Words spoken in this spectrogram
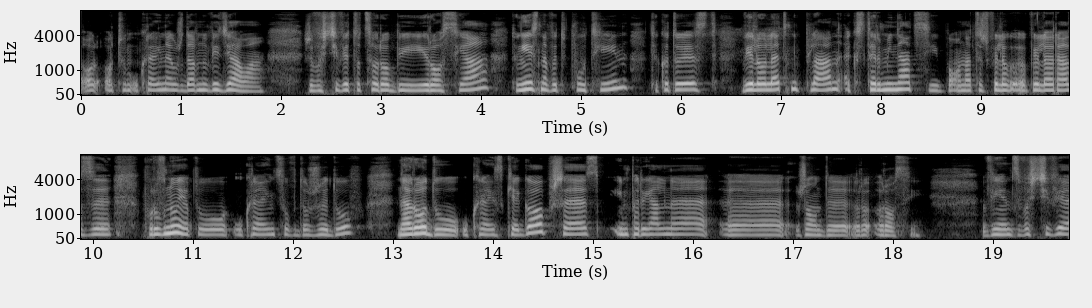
o, o, czym Ukraina już dawno wiedziała, że właściwie to, co robi Rosja, to nie jest nawet Putin, tylko to jest wieloletni plan eksterminacji, bo ona też wiele, wiele razy porównuje tu Ukraińców do Żydów, narodu ukraińskiego przez imperialne e, rządy Ro Rosji. Więc właściwie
